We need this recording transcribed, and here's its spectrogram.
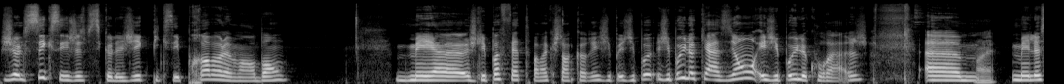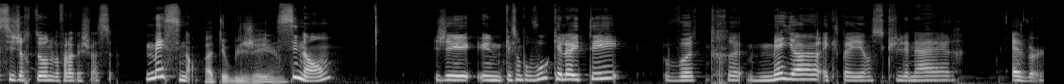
je le sais que c'est juste psychologique, puis que c'est probablement bon. Mais euh, je l'ai pas fait pendant que j'étais en Corée. J'ai pas, pas, eu l'occasion et j'ai pas eu le courage. Euh, Ouais. Mais là, si je retourne, il va falloir que je fasse ça. Mais sinon, Ah, t'es obligé. hein. Sinon, j'ai une question pour vous. Quelle a été votre meilleure expérience culinaire ever?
